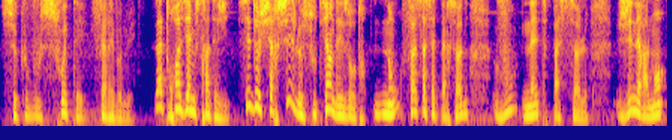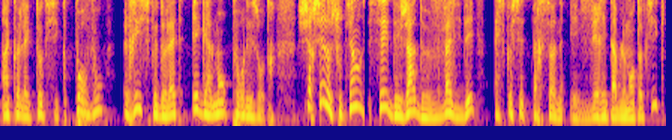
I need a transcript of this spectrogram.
ce que vous souhaitez faire évoluer. La troisième stratégie, c'est de chercher le soutien des autres. Non, face à cette personne, vous n'êtes pas seul. Généralement, un collègue toxique pour vous risque de l'être également pour les autres. Chercher le soutien, c'est déjà de valider est-ce que cette personne est véritablement toxique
